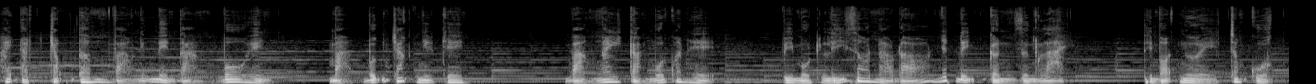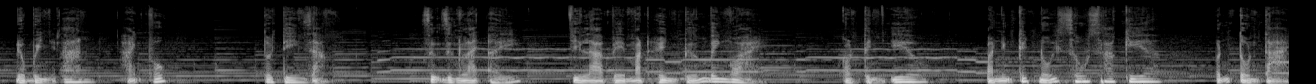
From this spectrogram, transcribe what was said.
hãy đặt trọng tâm vào những nền tảng vô hình mà vững chắc như trên. Và ngay cả mối quan hệ, vì một lý do nào đó nhất định cần dừng lại, thì mọi người trong cuộc đều bình an, hạnh phúc. Tôi tin rằng, sự dừng lại ấy chỉ là về mặt hình tướng bên ngoài, còn tình yêu và những kết nối sâu xa kia vẫn tồn tại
